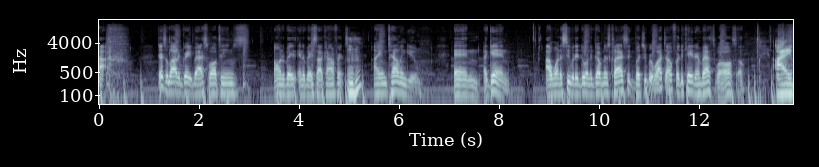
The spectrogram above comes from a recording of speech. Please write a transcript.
I, there's a lot of great basketball teams on the base in the Bayside Conference. I am telling you, and again, I want to see what they do in the Governor's Classic, but you better watch out for Decatur in basketball also. I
